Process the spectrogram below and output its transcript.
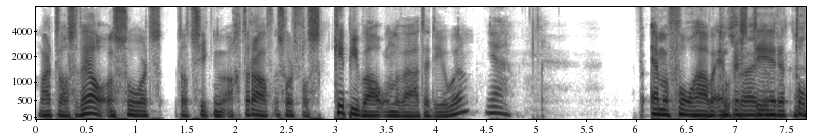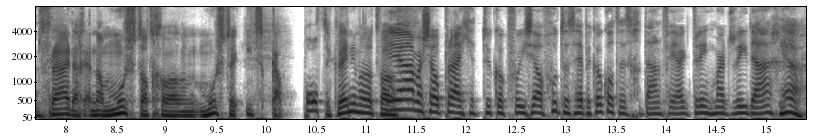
Maar het was wel een soort, dat zie ik nu achteraf, een soort van skippiebal onder water duwen. Ja. En me volhouden en presteren vrijdag, tot ja. vrijdag. En dan moest dat gewoon, moest er iets kapot. Ik weet niet wat het was. Ja, maar zo praat je natuurlijk ook voor jezelf goed. Dat heb ik ook altijd gedaan. Van ja, ik drink maar drie dagen. Ja.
